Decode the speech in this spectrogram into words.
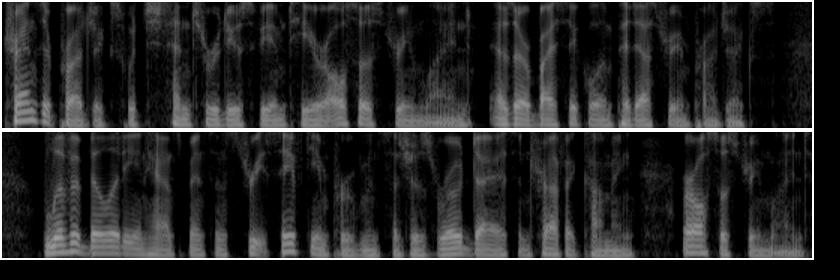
Transit projects, which tend to reduce VMT, are also streamlined, as are bicycle and pedestrian projects. Livability enhancements and street safety improvements, such as road diets and traffic calming, are also streamlined.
